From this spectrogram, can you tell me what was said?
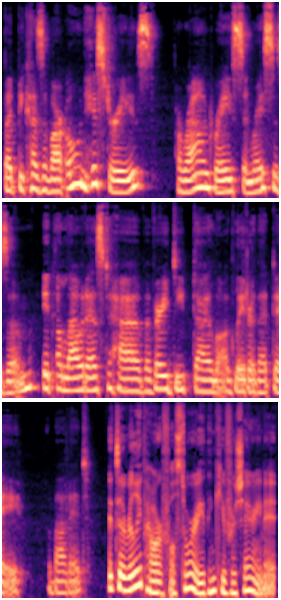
but because of our own histories around race and racism, it allowed us to have a very deep dialogue later that day about it. It's a really powerful story. Thank you for sharing it.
